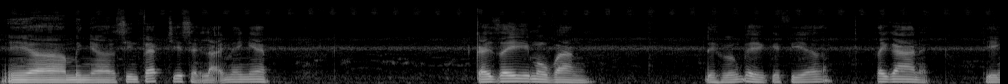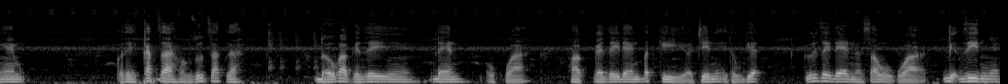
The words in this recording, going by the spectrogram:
Thì à, mình à, xin phép chia sẻ lại với anh em. Cái dây màu vàng để hướng về cái phía tay ga này, thì anh em có thể cắt ra hoặc rút rác ra, đấu vào cái dây đen ổ khóa hoặc cái dây đen bất kỳ ở trên hệ thống điện. Cứ dây đen là sau ổ khóa, điện zin nhé,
